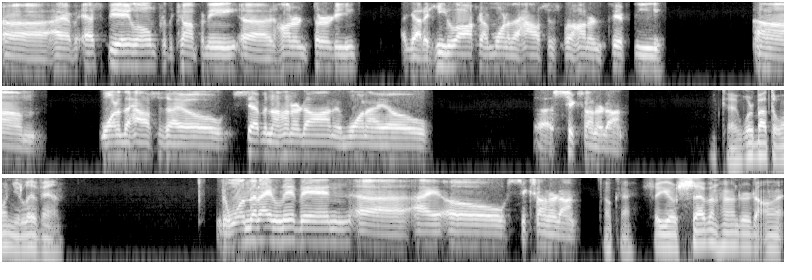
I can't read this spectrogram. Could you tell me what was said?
uh, I have SBA loan for the company, uh, 130. I got a HELOC on one of the houses for 150. Um, one of the houses I owe 700 on, and one I owe uh, 600 on. Okay. What about the one you live in? The one that I live in, uh, I owe 600 on. Okay. So you're 700 on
